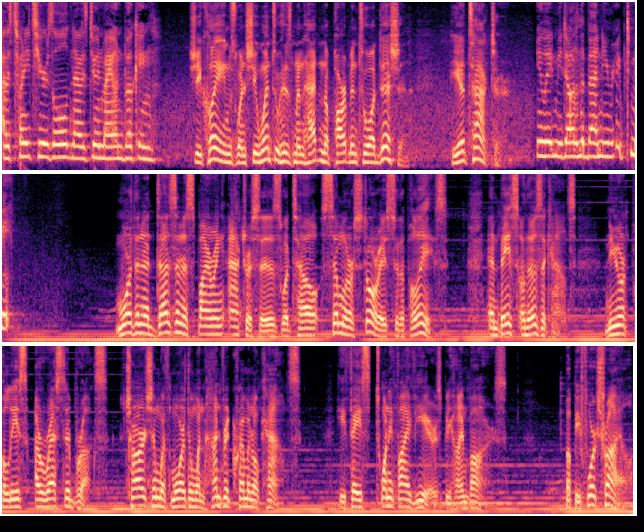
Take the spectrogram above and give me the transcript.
I was 22 years old and I was doing my own booking. She claims when she went to his Manhattan apartment to audition, he attacked her. He laid me down on the bed and he raped me. More than a dozen aspiring actresses would tell similar stories to the police. And based on those accounts, New York police arrested Brooks, charged him with more than 100 criminal counts. He faced 25 years behind bars. But before trial,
